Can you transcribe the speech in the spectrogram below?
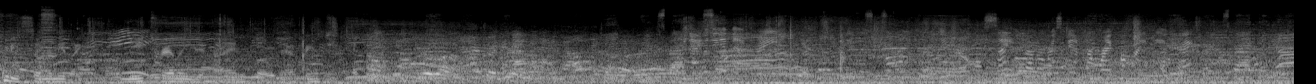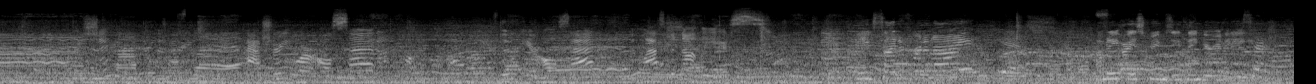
gonna be so many like me trailing behind photographing. Asher, you are all set. Luke, you're all set. And last but not least, Are you excited for tonight? Yes. How many ice creams do you think you're gonna eat?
